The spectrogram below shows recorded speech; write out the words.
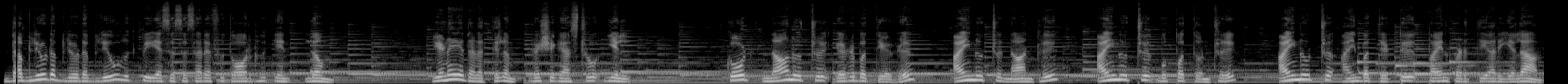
டபிள்யூ டபிள்யூ டபிள்யூ லும் இணையதளத்திலும் ரிஷிகாஸ்ட்ரோ இல். கோட் நானூற்று எழுபத்தேழு ஐநூற்று நான்கு ஐநூற்று முப்பத்தொன்று ஐநூற்று ஐம்பத்தெட்டு பயன்படுத்தி அறியலாம்.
